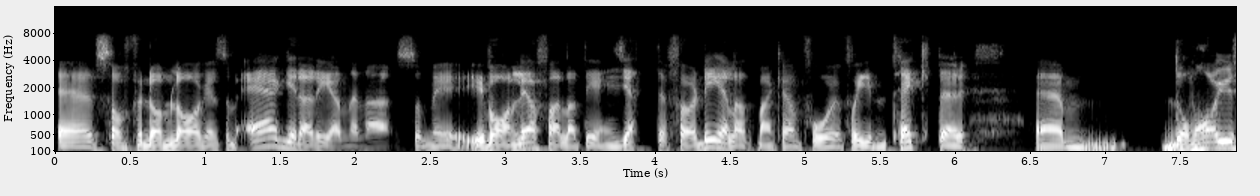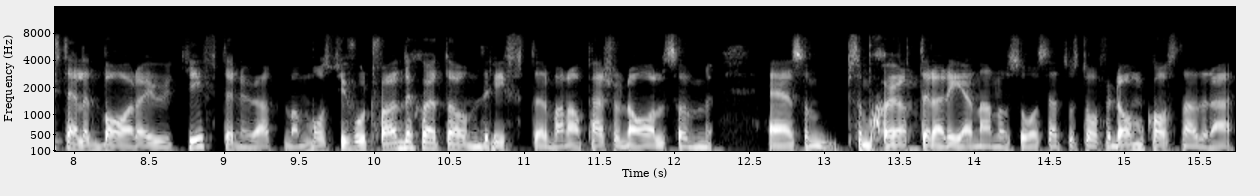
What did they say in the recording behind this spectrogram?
eh, som för de lagen som äger arenorna som är, i vanliga fall att det är en jättefördel att man kan få, få intäkter. Ehm, de har ju istället bara utgifter nu. att Man måste ju fortfarande sköta om driften. Man har personal som, som, som sköter arenan och så sätt och står för de kostnaderna.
